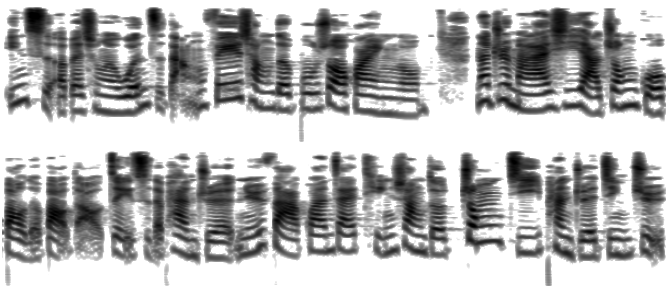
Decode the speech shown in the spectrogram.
因此而被称为蚊子党，非常的不受欢迎喽。那据马来西亚中国报的报道，这一次的判决，女法官在庭上的终极判决金句。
